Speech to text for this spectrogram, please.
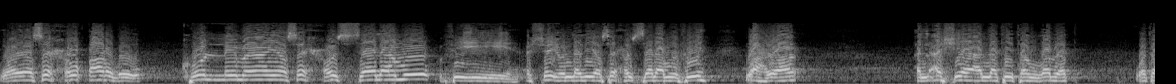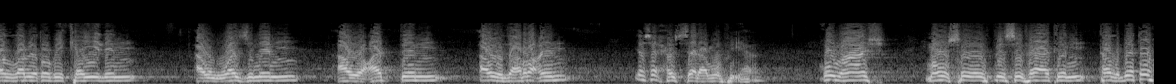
ويصح قرض كل ما يصح السلم فيه الشيء الذي يصح السلم فيه وهو الأشياء التي تنضبط وتنضبط بكيل أو وزن أو عد أو ذرع يصح السلام فيها. قماش موصوف بصفات تضبطه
